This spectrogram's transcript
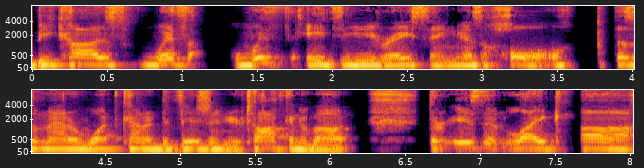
because with with ATV racing as a whole, doesn't matter what kind of division you're talking about, there isn't like a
